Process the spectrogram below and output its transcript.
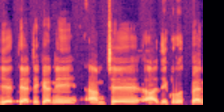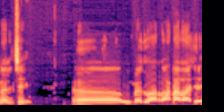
हे त्या ठिकाणी आमचे अधिकृत पॅनलचे उमेदवार राहणार आहे.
